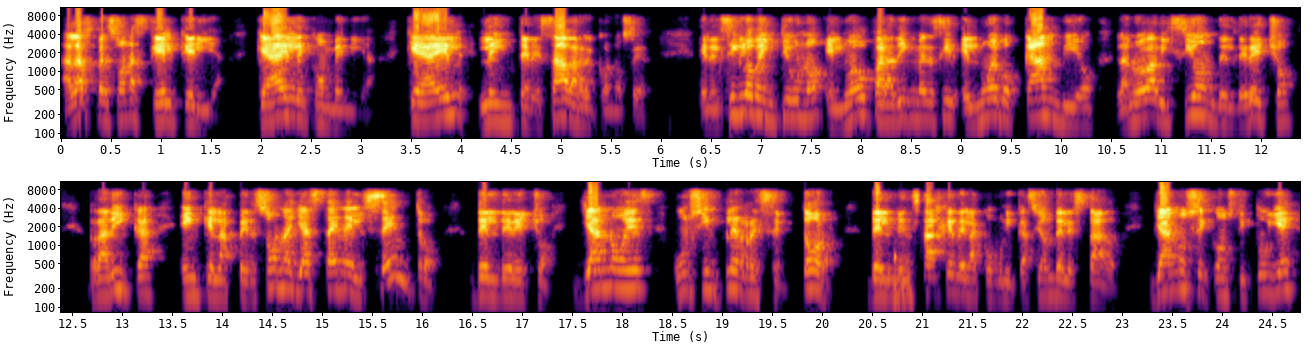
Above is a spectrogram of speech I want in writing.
a las personas que él quería, que a él le convenía, que a él le interesaba reconocer. En el siglo XXI, el nuevo paradigma, es decir, el nuevo cambio, la nueva visión del derecho, radica en que la persona ya está en el centro del derecho, ya no es un simple receptor del mensaje de la comunicación del Estado, ya no se constituye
